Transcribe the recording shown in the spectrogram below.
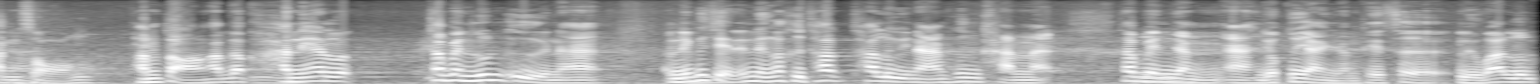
พันสอง พันสองครับแล้วคันนี้รถ ถ้าเป็นรุ่นอื่นนะอันนี้พิเศษนิดนึงก็คือถ้าถ้าลุยน้ำครึ่งคันอะถ้าเป็นอย่างอะยกตัวอย่างอย่างเทเซอร์หรือว่ารถ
